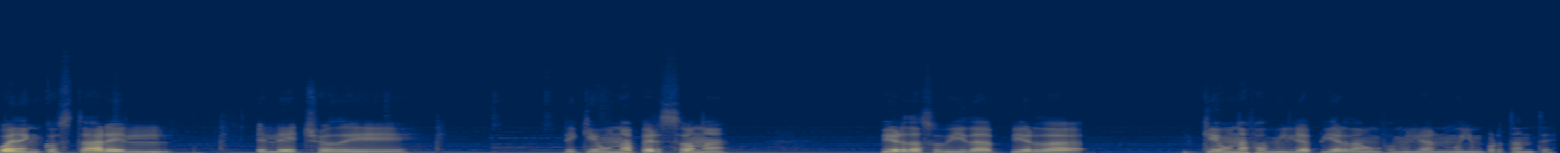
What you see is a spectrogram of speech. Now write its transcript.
Pueden costar el, el hecho de, de que una persona pierda su vida, pierda que una familia pierda a un familiar muy importante.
